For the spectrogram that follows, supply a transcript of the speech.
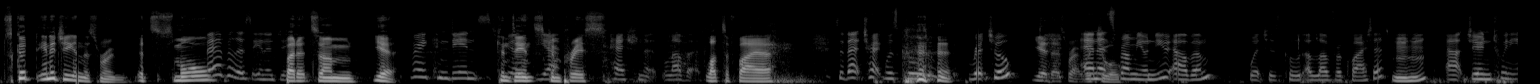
it's good energy in this room. It's small, Fabulous energy. but it's um, yeah, It's very condensed. feels- condensed, yeah, compress, passionate. Love it. lots of fire. So that track was called Ritual, Yeah, that's right. and ritual. it's from your new album, which is called A Love Requited, Mm-hmm. out June 28th.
